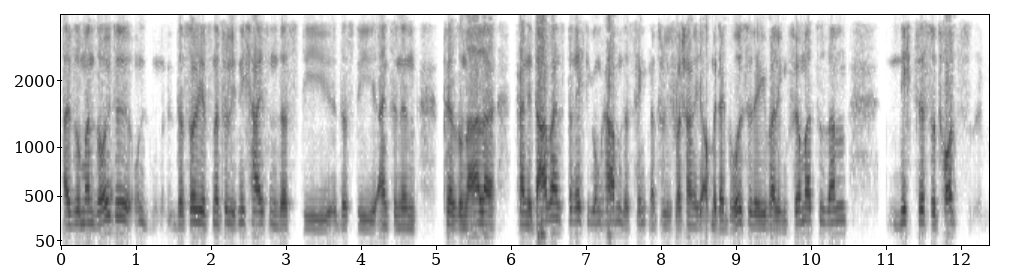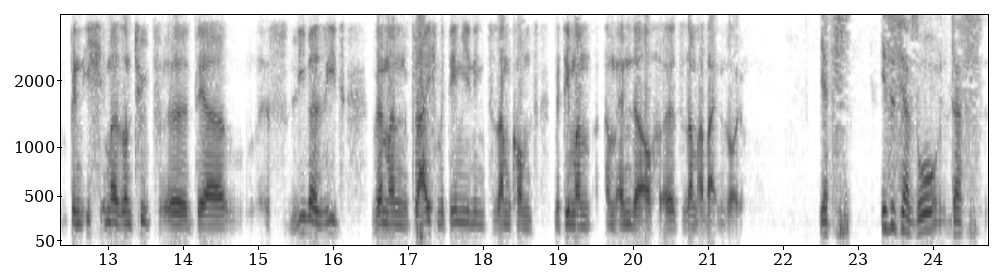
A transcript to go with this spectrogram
Also man sollte, und das soll jetzt natürlich nicht heißen, dass die, dass die einzelnen Personaler keine Daseinsberechtigung haben. Das hängt natürlich wahrscheinlich auch mit der Größe der jeweiligen Firma zusammen. Nichtsdestotrotz bin ich immer so ein Typ, äh, der es lieber sieht, wenn man gleich mit demjenigen zusammenkommt, mit dem man am Ende auch äh, zusammenarbeiten soll. Jetzt ist es ja so, dass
